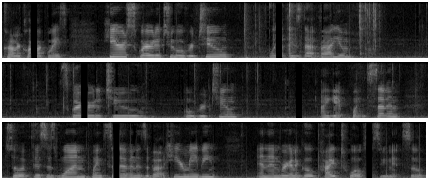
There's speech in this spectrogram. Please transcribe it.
counterclockwise. Here, square root of 2 over 2. What is that value? Square root of 2 over 2, I get 0.7. So if this is 1, 0.7 is about here maybe. And then we're going to go pi 12 units. So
